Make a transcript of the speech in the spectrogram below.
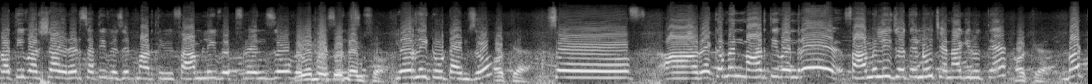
ಪ್ರತಿ ವರ್ಷ ಎರಡು ಸತಿ ವಿಸಿಟ್ ಮಾಡ್ತೀವಿ. Family with friends. Yearly two times okay so recommend ಮಾಡ್ತೀವಂದ್ರೆ ಫ್ಯಾಮಿಲಿ ಜೊತೆನೂ ಚೆನ್ನಾಗಿರುತ್ತೆ. ಓಕೆ ಬಟ್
